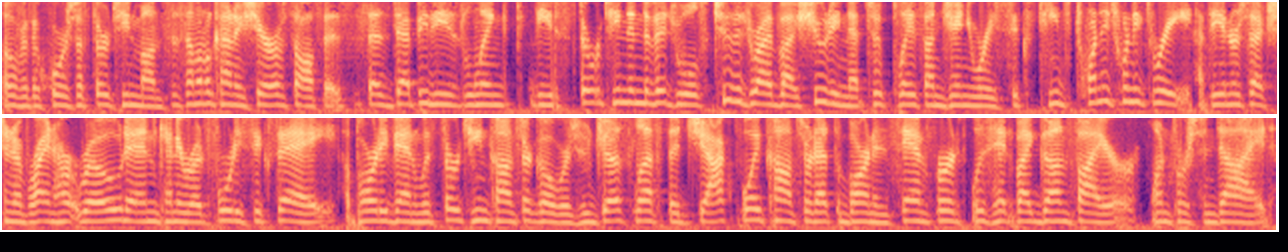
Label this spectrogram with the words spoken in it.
Over the course of 13 months, the Seminole County Sheriff's Office says deputies linked these 13 individuals to the drive by shooting that took place on January 16, 2023, at the intersection of Rinehart Road and Kenny Road 46A. A party van with 13 concert goers who just left the Jackboy concert at the barn in Sanford was hit by gunfire. One person died.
